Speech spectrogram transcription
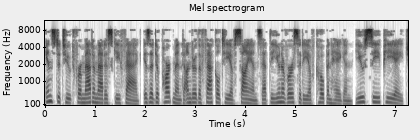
Institute for Matematiske Fag is a department under the Faculty of Science at the University of Copenhagen UCPH.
